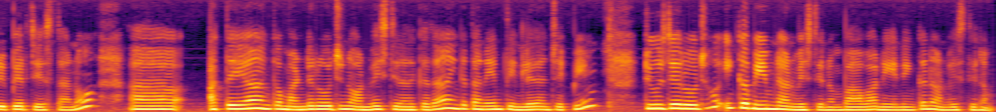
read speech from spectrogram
ప్రిపేర్ చేస్తాను. అత్తయ్య ఇంకా మండే రోజు నాన్ వెజ్ తినదు కదా ఇంకా తనేం తినలేదని చెప్పి ట్యూస్డే రోజు ఇంకా మేము నాన్ వెజ్ తినాం. బావా నేను ఇంకా నాన్ వెజ్ తినాం.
